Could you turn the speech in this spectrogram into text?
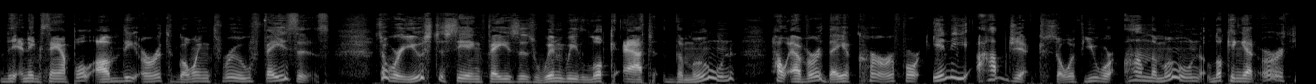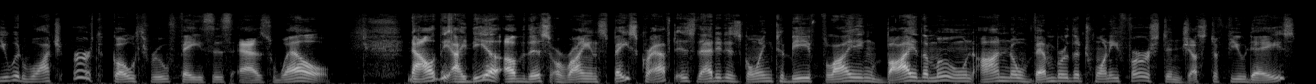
the, an example of the Earth going through phases. So we're used to seeing phases when we look at the moon. However, they occur for any object. So if you were on the moon looking at Earth, you would watch Earth go through phases as well. Now the idea of this Orion spacecraft is that it is going to be flying by the moon on November the 21st in just a few days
